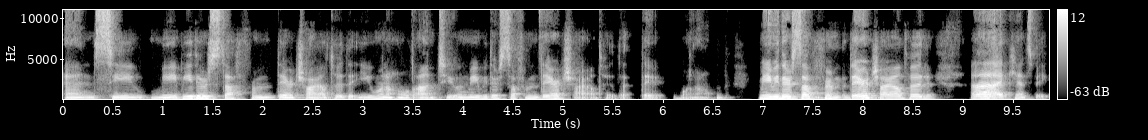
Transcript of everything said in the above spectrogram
and see maybe there's stuff from their childhood that you want to hold on to and maybe there's stuff from their childhood that they want to hold maybe there's stuff from their childhood ah, i can't speak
